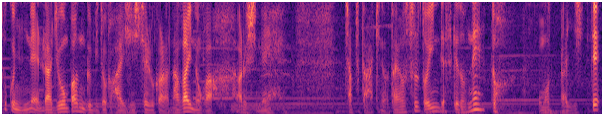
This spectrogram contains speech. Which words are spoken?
特にねラジオ番組とか配信してるから長いのがあるしね。チャプター機能対応するといいんですけどねと思ったりして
